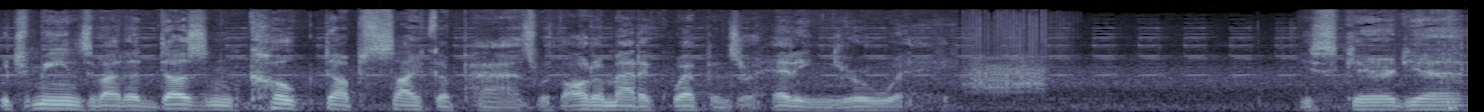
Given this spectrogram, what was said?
which means about a dozen coked-up psychopaths with automatic weapons are heading your way. You scared yet?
